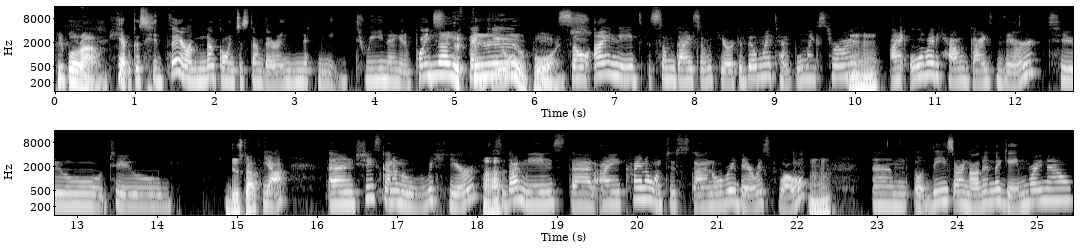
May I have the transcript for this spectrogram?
People around. Yeah, because he, they are not going to stand there and net me three negative points. Negative Thank you. points. So I need some guys over here to build my temple next turn. Mm-hmm. I already have guys there to to do stuff. yeah, and she's gonna move over here. Uh-huh. So that means that I kind of want to stand over there as well. Mm-hmm. Um, oh, these are not in the game right now.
